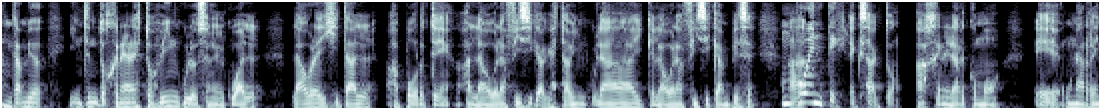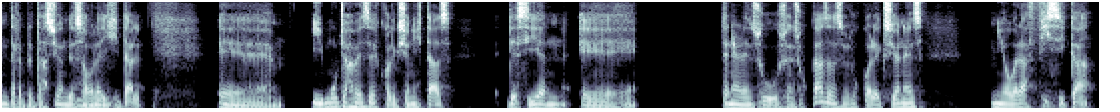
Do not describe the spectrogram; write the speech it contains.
en cambio, intento generar estos vínculos en el cual la obra digital aporte a la obra física que está vinculada y que la obra física empiece un puente. Exacto, a generar como eh, una reinterpretación de esa obra digital. Eh, y muchas veces coleccionistas deciden eh, tener en sus, en sus casas, en sus colecciones, mi obra física,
